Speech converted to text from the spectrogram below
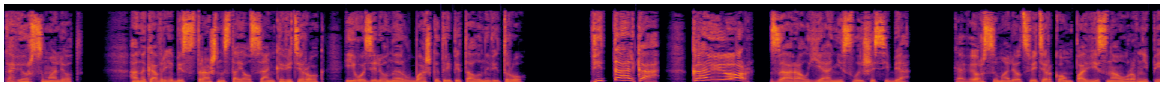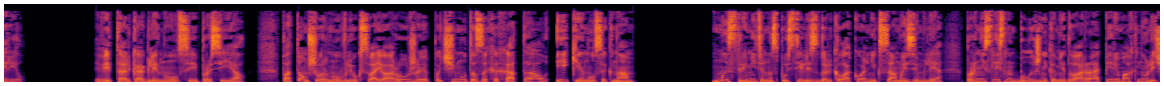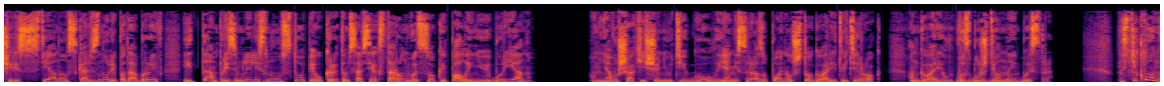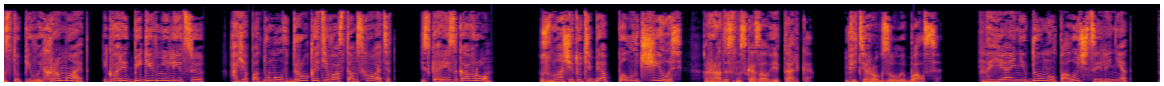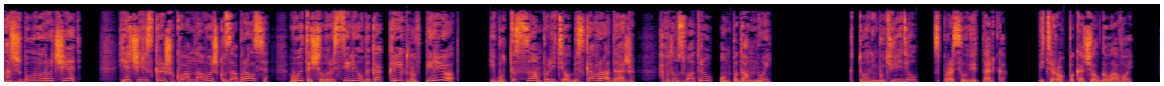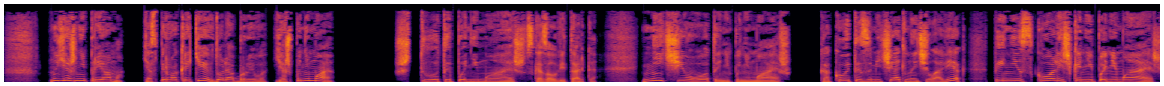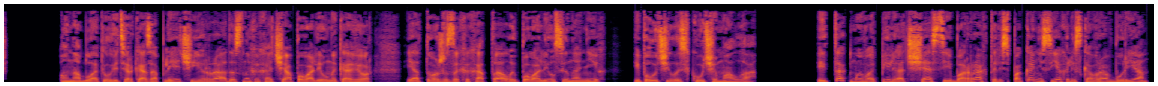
ковер-самолет. А на ковре бесстрашно стоял Санька-ветерок, и его зеленая рубашка трепетала на ветру. «Виталька! Ковер!» — заорал я, не слыша себя. Ковер-самолет с ветерком повис на уровне перил. Виталька оглянулся и просиял. Потом швырнул в люк свое оружие, почему-то захохотал и кинулся к нам. Мы стремительно спустились вдоль колокольни к самой земле, пронеслись над булыжниками двора, перемахнули через стену, скользнули под обрыв и там приземлились на уступе, укрытом со всех сторон высокой полынью и бурьяном. У меня в ушах еще не утих гул, и я не сразу понял, что говорит ветерок. Он говорил возбужденно и быстро. На стекло наступило и хромает, и говорит, беги в милицию. А я подумал, вдруг эти вас там схватят. И скорее за ковром. «Значит, у тебя получилось!» — радостно сказал Виталька. Ветерок заулыбался. «Да я и не думал, получится или нет. Надо же было выручать. Я через крышу к вам на вышку забрался, вытащил, расстелил, да как крикну «Вперед!» И будто сам полетел, без ковра даже. А потом смотрю, он подо мной. «Кто-нибудь видел?» — спросил Виталька. Ветерок покачал головой. «Ну я же не прямо. Я сперва к реке и вдоль обрыва. Я ж понимаю». «Что ты понимаешь?» — сказал Виталька. «Ничего ты не понимаешь. Какой ты замечательный человек, ты нисколечко не понимаешь». Он облапил ветерка за плечи и радостно хохоча повалил на ковер. Я тоже захохотал и повалился на них, и получилась куча мала. И так мы вопили от счастья и барахтались, пока не съехали с ковра в бурьян.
